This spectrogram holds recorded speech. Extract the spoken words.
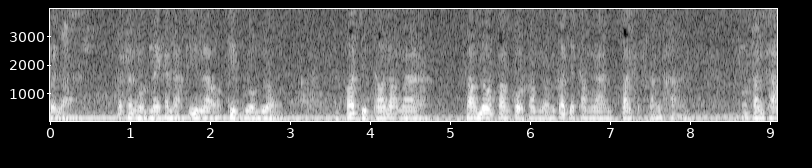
เวลามันสงบในขณะที่เราจิตรวมลง พอจิตถอนออกมาความโลภความโกรธความหลงก็จะทำงานไปกับสังขารเพราะสังขาร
